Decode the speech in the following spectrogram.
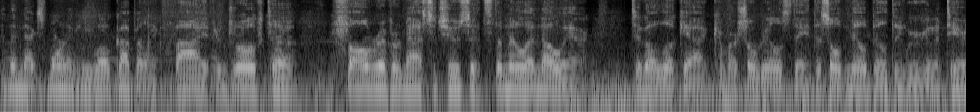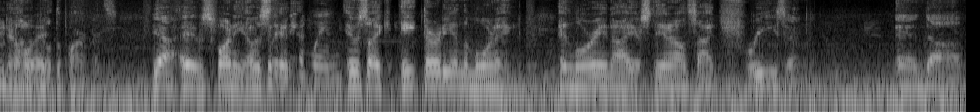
And the next morning we woke up at like 5 and drove to Fall River, Massachusetts, the middle of nowhere, to go look at commercial real estate, this old mill building we were going to tear down No and build apartments. Yeah, it was funny. I was Big wind. it was like 8:30 in the morning, and Lori and I are standing outside freezing, and um,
